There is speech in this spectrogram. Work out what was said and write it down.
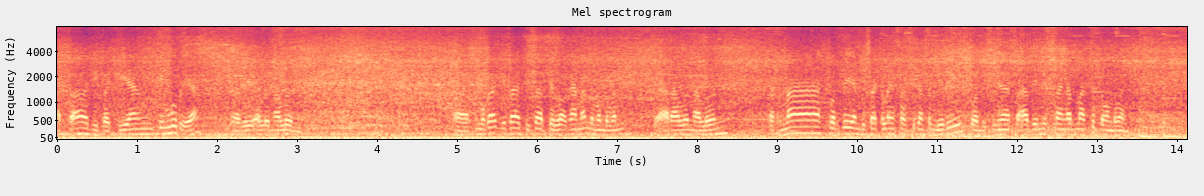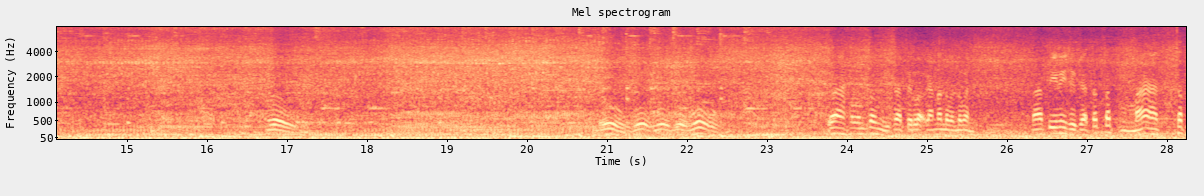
Atau di bagian timur ya dari alun-alun. Nah, semoga kita bisa belok kanan teman-teman ke arah alun-alun. Karena seperti yang bisa kalian saksikan sendiri kondisinya saat ini sangat macet teman-teman. Wow. Wow wow wow wow, wow. wah untung bisa belok kanan teman-teman. Tapi ini juga tetap macet.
